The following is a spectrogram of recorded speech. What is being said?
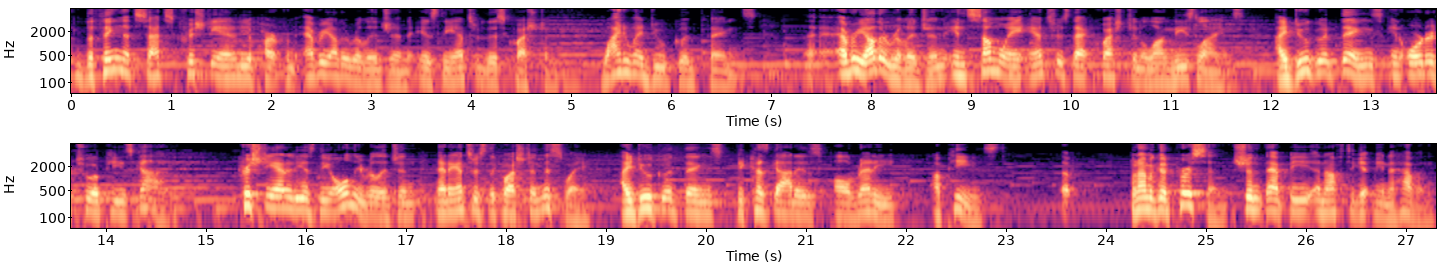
the thing that sets Christianity apart from every other religion is the answer to this question Why do I do good things? Every other religion, in some way, answers that question along these lines I do good things in order to appease God. Christianity is the only religion that answers the question this way I do good things because God is already appeased but I'm a good person. Shouldn't that be enough to get me into heaven?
